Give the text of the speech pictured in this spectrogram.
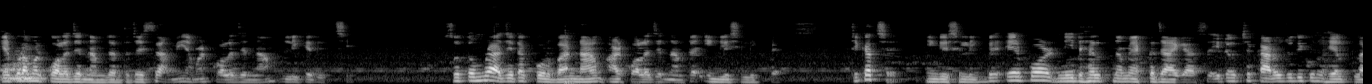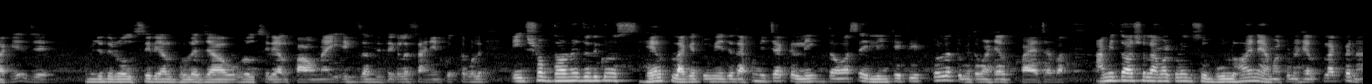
এরপর আমার কলেজের নাম জানতে চাইছে। আমি আমার কলেজের নাম লিখে দিচ্ছি। সো তোমরা যেটা করবা, নাম আর কলেজের নামটা ইংলিশে লিখবে। ঠিক আছে? ইংলিশে লিখবে। এরপর নিড হেল্প নামে একটা জায়গা আছে। এটা হচ্ছে কারও যদি কোনো হেল্প লাগে যে তুমি যদি রোল সিরিয়াল ভুলে যাও রোল সিরিয়াল পাও নাই এক্সাম দিতে গেলে সাইন ইন করতে বলে এই সব ধরনের যদি কোনো হেল্প লাগে তুমি এই যে দেখো নিচে একটা লিঙ্ক দেওয়া আছে, এই লিঙ্কে ক্লিক করলে তুমি তোমার হেল্প পাওয়া যাবা। আমি তো আসলে আমার কোনো কিছু ভুল হয় না আমার কোনো হেল্প লাগবে না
